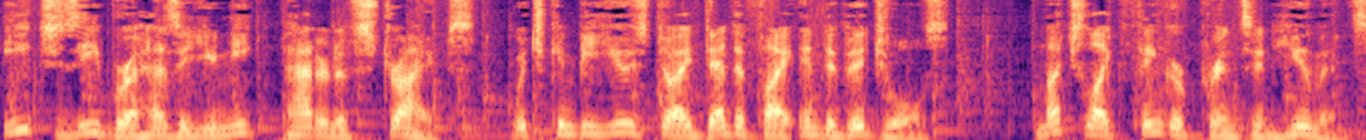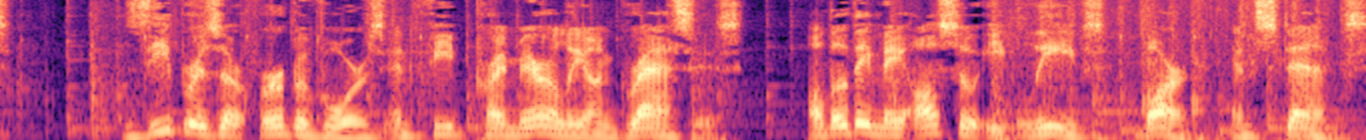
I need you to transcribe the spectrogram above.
Each zebra has a unique pattern of stripes, which can be used to identify individuals, much like fingerprints in humans. Zebras are herbivores and feed primarily on grasses, although they may also eat leaves, bark, and stems.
